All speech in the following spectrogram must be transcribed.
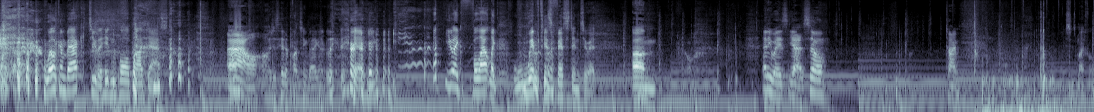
Welcome back to the Hidden Paul podcast. Ow! Oh, I just hit a punching bag and it really yeah, hurt. he, he like full out like whipped his fist into it. Um, Anyways, yeah. So time. this is my fault.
